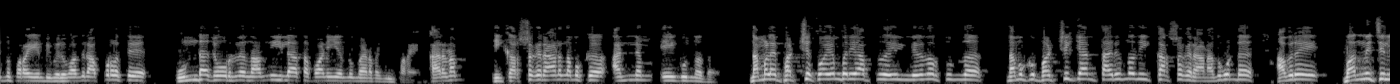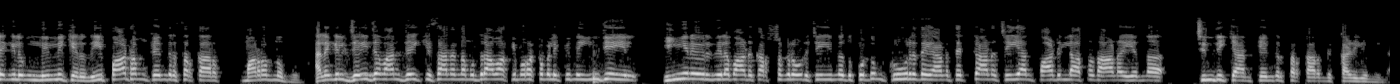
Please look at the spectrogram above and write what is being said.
എന്ന് പറയേണ്ടി വരും. അതിനപ്പുറത്ത് ഉണ്ട ചോറിന് നന്ദിയില്ലാത്ത പണി എന്നും വേണമെങ്കിൽ പറയാം. കാരണം ഈ കർഷകരാണ് നമുക്ക് അന്നം ഏകുന്നത്. നമ്മളെ ഭക്ഷ്യ സ്വയം പര്യാപ്തതയിൽ നിലനിർത്തുന്നത് നമുക്ക് ഭക്ഷിക്കാൻ തരുന്നത് ഈ കർഷകരാണ്. അതുകൊണ്ട് അവരെ വന്നിച്ചില്ലെങ്കിലും നിന്ദിക്കരുത്. ഈ പാഠം കേന്ദ്ര സർക്കാർ മറന്നുപോകും അല്ലെങ്കിൽ ജയ് ജവാൻ ജയ് കിസാൻ എന്ന മുദ്രാവാക്യം ഉറക്കം വിളിക്കുന്ന ഇന്ത്യയിൽ ഇങ്ങനെ ഒരു നിലപാട് കർഷകരോട് ചെയ്യുന്നത് കൊടും ക്രൂരതയാണ്. തെറ്റാണ്. ചെയ്യാൻ പാടില്ലാത്തതാണ് എന്ന് ചിന്തിക്കാൻ കേന്ദ്ര സർക്കാരിന് കഴിയുന്നില്ല.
